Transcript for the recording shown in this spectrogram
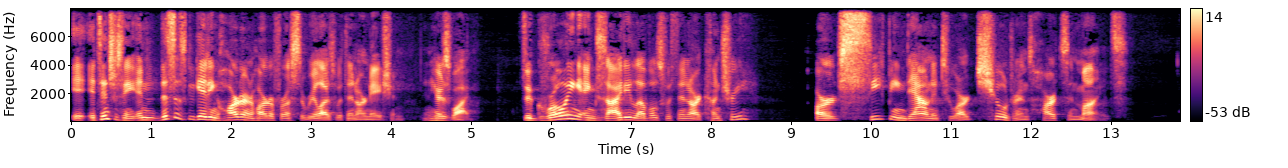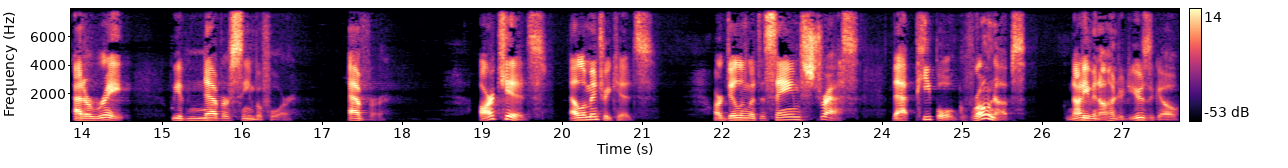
it's interesting. And this is getting harder and harder for us to realize within our nation. And here's why the growing anxiety levels within our country are seeping down into our children's hearts and minds at a rate we have never seen before, ever. Our kids, elementary kids, are dealing with the same stress that people, grown ups, not even 100 years ago,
